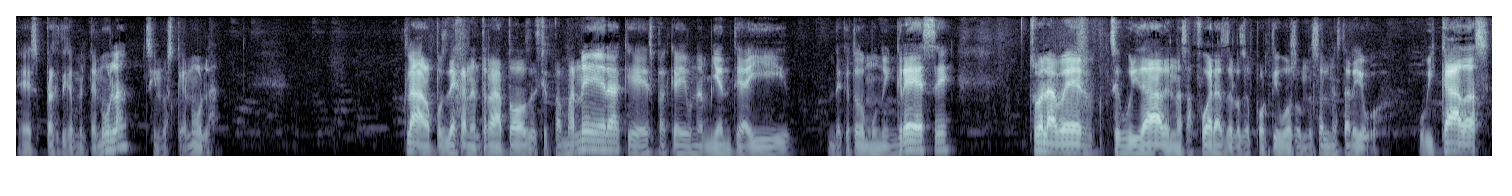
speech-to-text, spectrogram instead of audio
es prácticamente nula, si no es que nula. Claro, pues dejan entrar a todos de cierta manera, que es para que haya un ambiente ahí de que todo el mundo ingrese. Suele haber seguridad en las afueras de los deportivos donde suelen estar ubicadas.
